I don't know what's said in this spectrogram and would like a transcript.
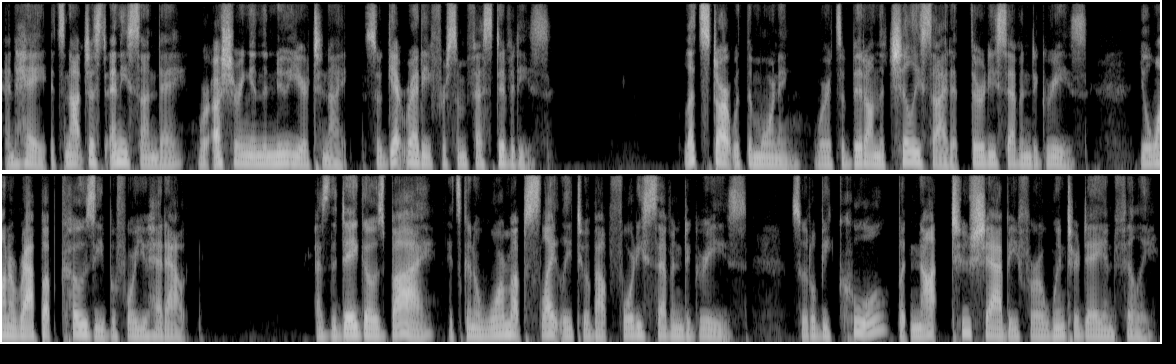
And hey, it's not just any Sunday, we're ushering in the new year tonight, so get ready for some festivities. Let's start with the morning, where it's a bit on the chilly side at 37 degrees. You'll want to wrap up cozy before you head out. As the day goes by, it's going to warm up slightly to about 47 degrees, so it'll be cool but not too shabby for a winter day in Philly.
